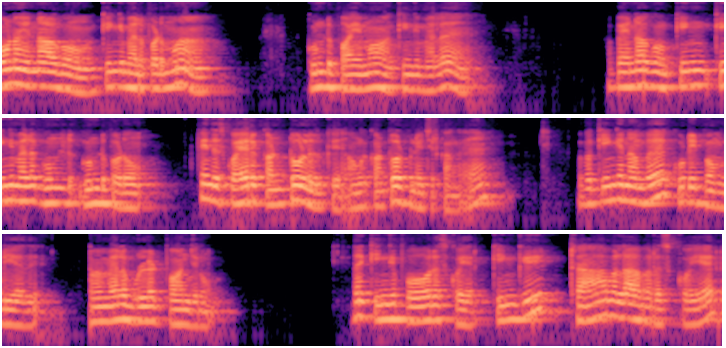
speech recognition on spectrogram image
போனால் என்ன ஆகும்? கிங்கு மேலே படுமா? குண்டு பாயுமா? கிங்கு மேலே அப்போ என்னாகும்? கிங் கிங்கு மேலே குண்டு குண்டு படும். இப்போ இந்த ஸ்கொயரு கண்ட்ரோல் இருக்குது அவங்க கண்ட்ரோல் பண்ணி வச்சுருக்காங்க. அப்போ கிங்கை நம்ம கூட்டிகிட்டு போக முடியாது. நம்ம மேலே புல்லட் பாஞ்சிரும். இதான் கிங்கு போகிற ஸ்கொயர். கிங்கு ட்ராவல் ஆகிற ஸ்கொயர்.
